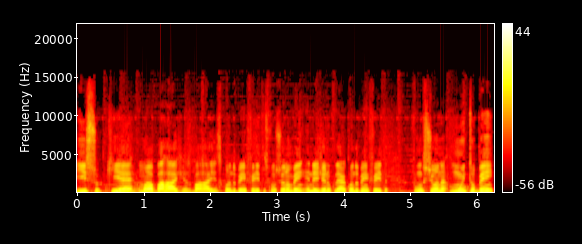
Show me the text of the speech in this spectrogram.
isso que é uma barragem. As barragens, quando bem feitas, funcionam bem. Energia nuclear, quando bem feita, funciona muito bem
